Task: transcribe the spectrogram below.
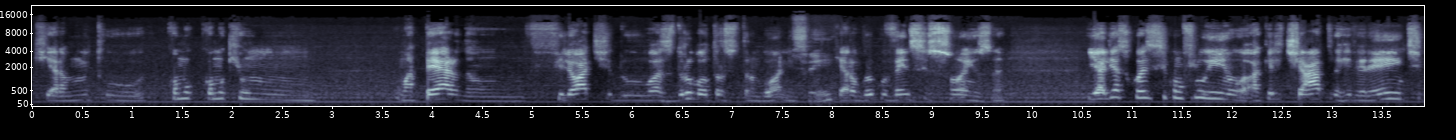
que era muito como como que um uma perna, um filhote do Asdrubal Trombone, que era o grupo Vende-se Sonhos, né? E ali as coisas se confluíam, aquele teatro irreverente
